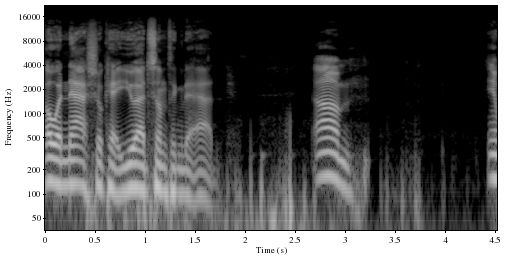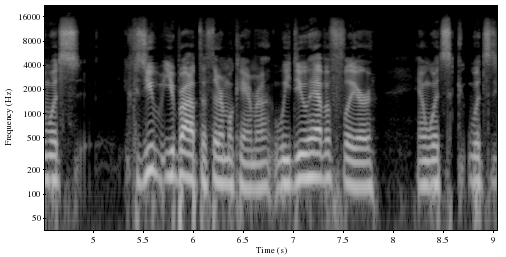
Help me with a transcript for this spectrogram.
Oh, and Nash. Okay, you had something to add. Um, and what's because you you brought up the thermal camera. We do have a FLIR, and what's what's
